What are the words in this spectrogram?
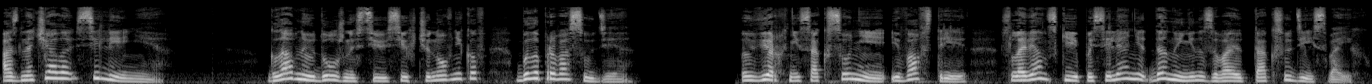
означало «селение», главной должностью сих чиновников было правосудие. В Верхней Саксонии и в Австрии славянские поселяне до ныне называют так судей своих.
